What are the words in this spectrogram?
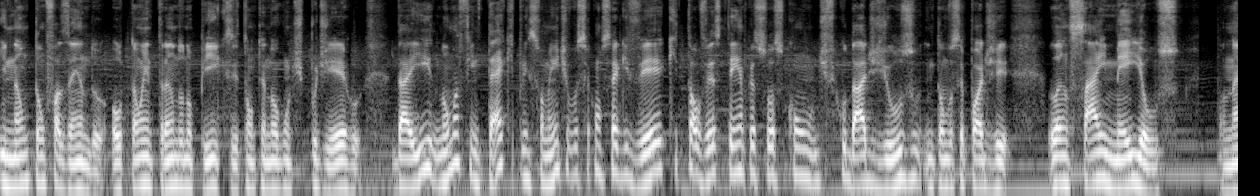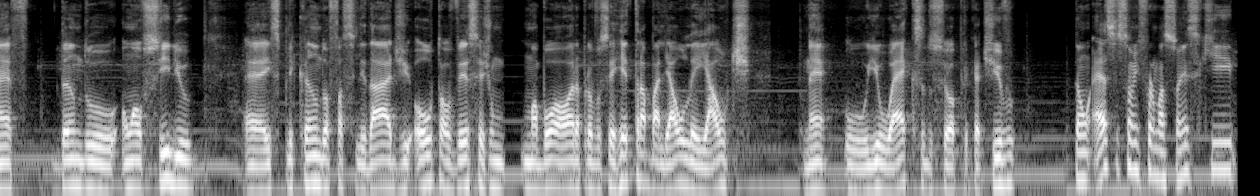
e não estão fazendo, ou estão entrando no Pix e estão tendo algum tipo de erro. Daí, numa fintech, principalmente, você consegue ver que talvez tenha pessoas com dificuldade de uso, então você pode lançar e-mails, né, dando um auxílio é, explicando a facilidade, ou talvez seja um, uma boa hora para você retrabalhar o layout, né, o UX do seu aplicativo. Então, essas são informações que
